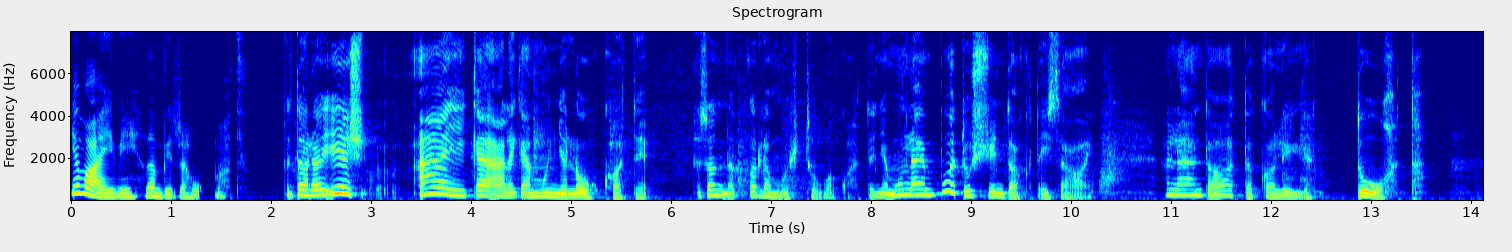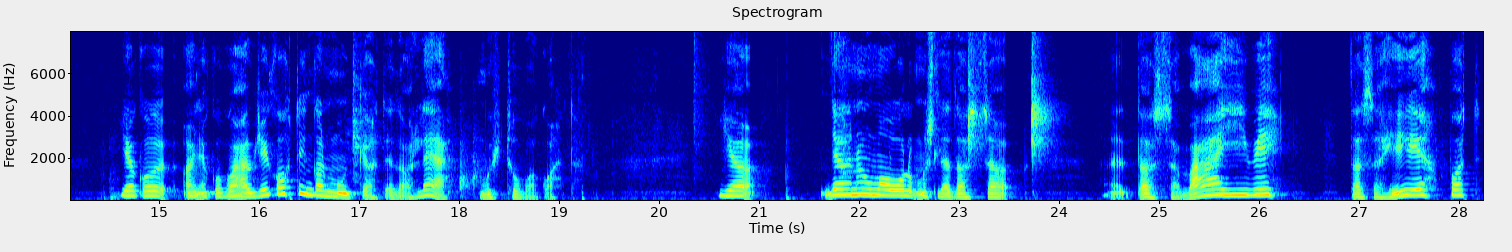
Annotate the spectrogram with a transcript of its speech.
ja vaivi tämän pirra huumat. Täällä ees aika älkä mun ja lohkate. Se on kyllä muistuva kohtan. Ja mulla ei puotussin taktei saa. Lähen taata kalille tuota. Ja kun aina kun vauji kohtin kan muikkiahte taas lää muistuva kohtaan. Ja, ja no mä olmusla tässä, tässä vaivi, tässä hiehpot.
